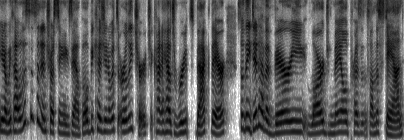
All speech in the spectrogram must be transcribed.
you know, we thought, well, this is an interesting example because, you know, it's early church. It kind of has roots back there. So they did have a very large male presence on the stand.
